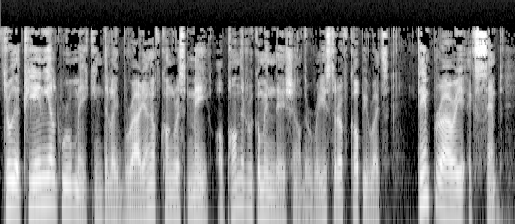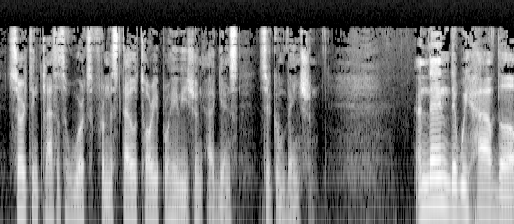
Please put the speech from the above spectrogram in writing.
Through the triennial rulemaking, the Librarian of Congress may, upon the recommendation of the Register of Copyrights, temporarily exempt certain classes of works from the statutory prohibition against circumvention. And then we have the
